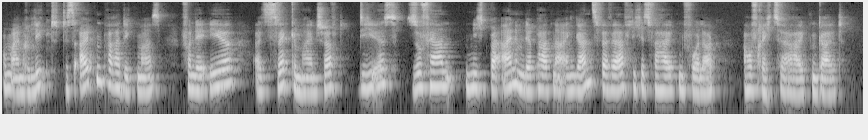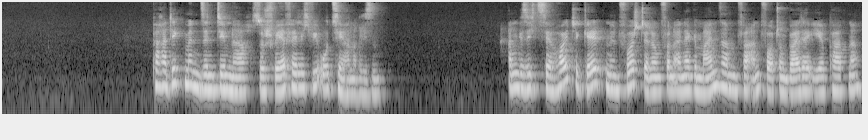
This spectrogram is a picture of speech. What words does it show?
um ein Relikt des alten Paradigmas von der Ehe als Zweckgemeinschaft, die es, sofern nicht bei einem der Partner ein ganz verwerfliches Verhalten vorlag, aufrechtzuerhalten galt. Paradigmen sind demnach so schwerfällig wie Ozeanriesen. Angesichts der heute geltenden Vorstellung von einer gemeinsamen Verantwortung beider Ehepartner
